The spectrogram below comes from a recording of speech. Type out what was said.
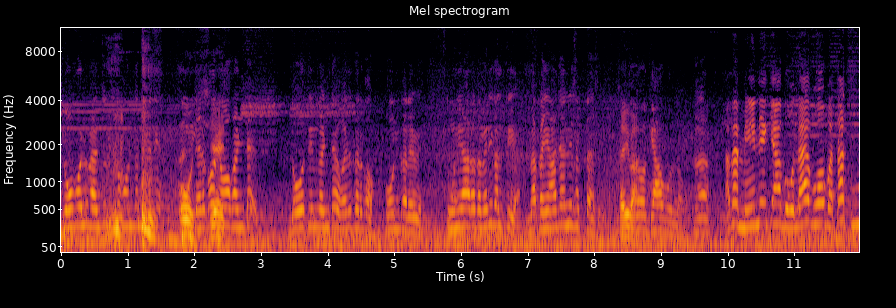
जो बोलूँ बहन से किसको फ़ोन करने तेरे को दो घंटे दो तीन घंटे हो गए थे तेरे को फ़ोन करे हुए। तू नहीं आ रहा था मेरी गलती है मैं कहीं आ जा नहीं सकता ऐसे। सही बात। तो क्या बोल रहा हूँ? हाँ। अबे मैंने क्या बोला है वो बता तू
